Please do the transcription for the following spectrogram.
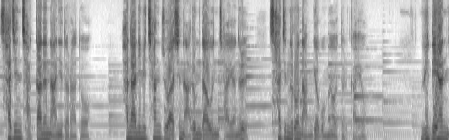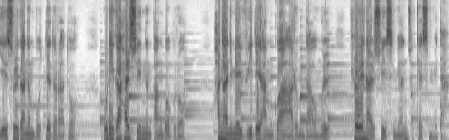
사진 작가는 아니더라도 하나님이 창조하신 아름다운 자연을 사진으로 남겨보면 어떨까요? 위대한 예술가는 못 되더라도 우리가 할 수 있는 방법으로 하나님의 위대함과 아름다움을 표현할 수 있으면 좋겠습니다.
